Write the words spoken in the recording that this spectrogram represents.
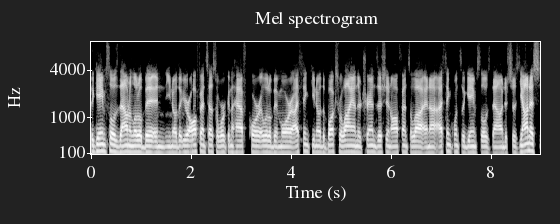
the game slows down a little bit, and you know that your offense has to work in the half court a little bit more. I think you know the Bucks rely on their transition offense a lot, and I, I think once the game slows down, it's just Giannis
